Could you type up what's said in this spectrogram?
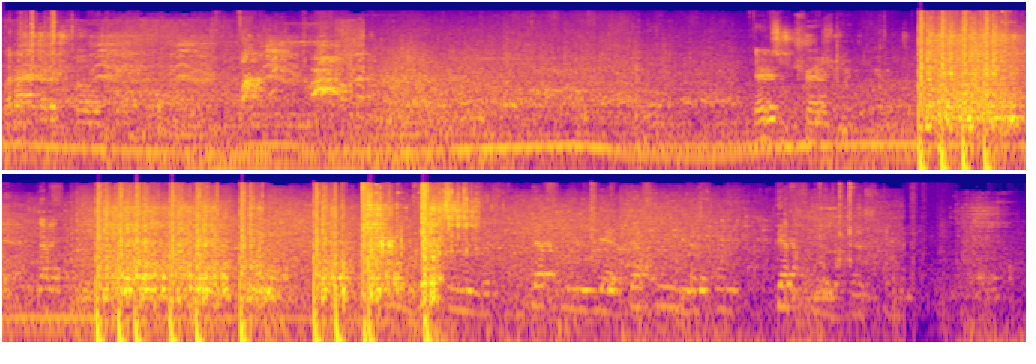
But I better stole it. There's a treasure. Definitely. Definitely, yeah, definitely, definitely, definitely this.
